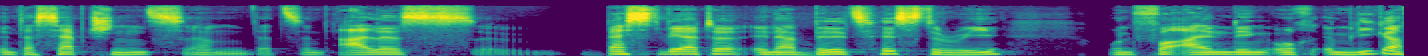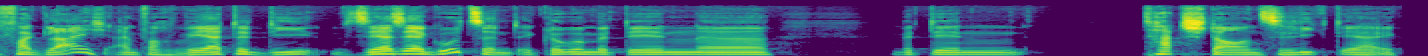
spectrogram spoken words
Interceptions. Ähm, das sind alles äh, Bestwerte in der Bills History und vor allen Dingen auch im Liga-Vergleich einfach Werte, die sehr, sehr gut sind. Ich glaube, mit den, äh, mit den Touchdowns liegt er, ich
